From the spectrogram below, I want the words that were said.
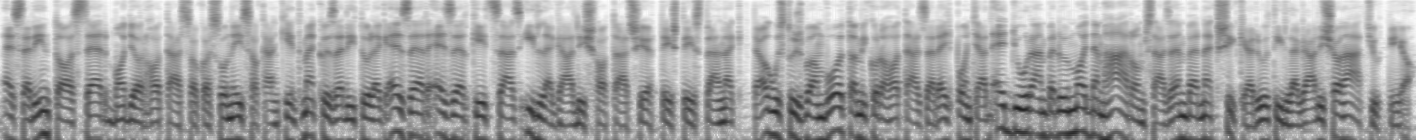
Ez szerint a szerb-magyar határszakaszon éjszakánként megközelítőleg 1000-1200 illegális határsértést észlelnek, de augusztusban volt, amikor a határzár egy pontján egy órán belül majdnem 300 embernek sikerült illegálisan átjutnia.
